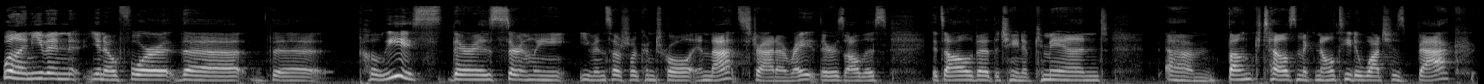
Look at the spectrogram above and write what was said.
well, and even, you know, for the, the, police, there is certainly even social control in that strata, right? There's all this, it's all about the chain of command. Um, Bunk tells McNulty to watch his back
